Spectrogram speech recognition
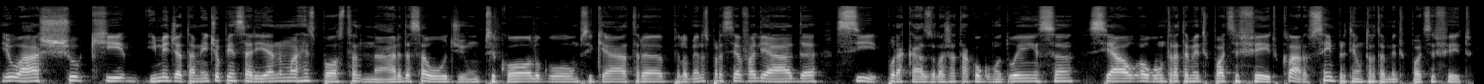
Eu acho que imediatamente eu pensaria numa resposta na área da saúde, um psicólogo ou um psiquiatra, pelo menos para ser avaliada se por acaso ela já está com alguma doença, se há algum tratamento que pode ser feito. Claro, sempre tem um tratamento que pode ser feito.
